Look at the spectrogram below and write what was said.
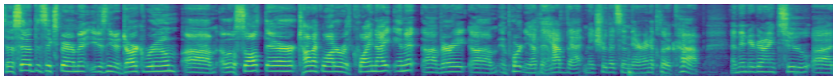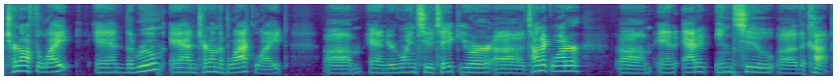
To set up this experiment, you just need a dark room, um, a little salt there, tonic water with quinine in it. Uh, very um, important. You have to have that. Make sure that's in there, in a clear cup. And then you're going to uh, turn off the light and the room and turn on the black light. Um, and you're going to take your uh, tonic water um, and add it into uh, the cup.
